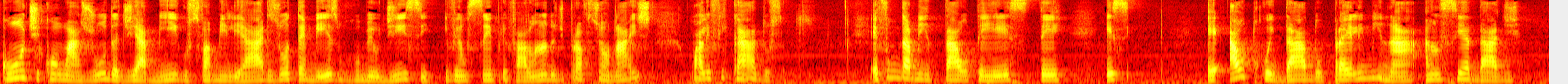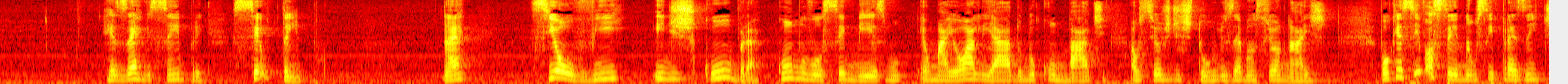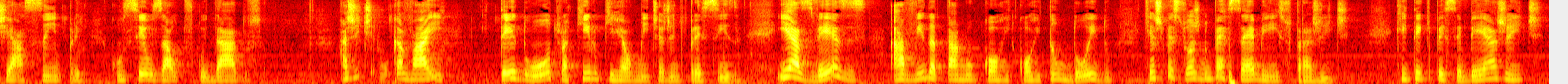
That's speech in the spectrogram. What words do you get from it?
conte com a ajuda de amigos, familiares ou até mesmo, como eu disse e venho sempre falando, de profissionais qualificados. É fundamental ter esse, ter esse é, autocuidado para eliminar a ansiedade. Reserve sempre seu tempo, né? Se ouvir e descubra como você mesmo é o maior aliado no combate aos seus distúrbios emocionais. Porque se você não se presentear sempre com seus altos cuidados, a gente nunca vai ter do outro aquilo que realmente a gente precisa. E às vezes a vida tá num corre-corre tão doido que as pessoas não percebem isso pra gente. Quem tem que perceber é a gente.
